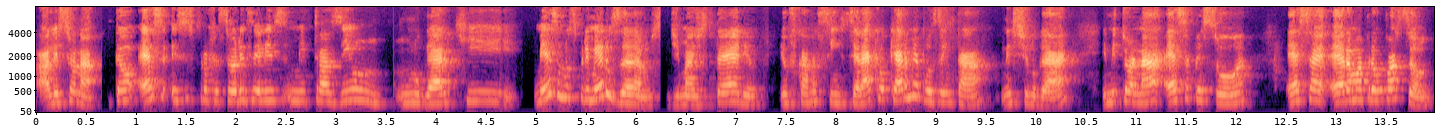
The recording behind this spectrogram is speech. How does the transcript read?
a lecionar. Então, essa, esses professores, eles me traziam um lugar que, mesmo nos primeiros anos de magistério, eu ficava assim, será que eu quero me aposentar neste lugar e me tornar essa pessoa? Essa era uma preocupação.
